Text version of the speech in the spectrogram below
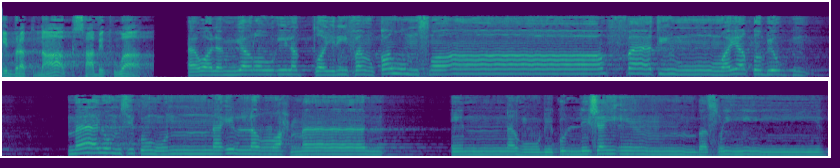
عبرتناک ثابت ہوا۔ اولم يروا الى الطير فوقهم صافات ويقبضن ما يمسكهن إلا الرحمن إنه بكل شيء بصير.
